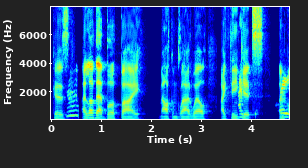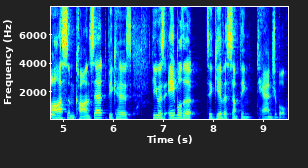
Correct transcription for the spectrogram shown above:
because mm-hmm. i love that book by malcolm gladwell. I think I it's an awesome concept because he was able to to give us something tangible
